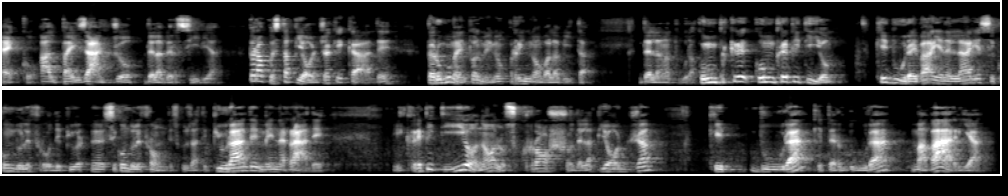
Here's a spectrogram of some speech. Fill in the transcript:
ecco, al paesaggio della Versilia. Però questa pioggia che cade, per un momento almeno, rinnova la vita della natura, con un, cre- con un crepitio che dura e varia nell'aria secondo le, frode, più, eh, secondo le fronde, scusate, più rade men rade, il crepitio, no? lo scroscio della pioggia che dura, che perdura, ma varia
